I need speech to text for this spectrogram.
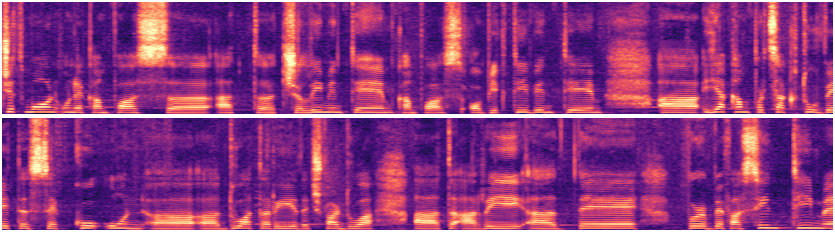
gjithmonë unë e kam pas atë qëlimin tim, kam pas objektivin tim, ja kam përcaktu vete se ku unë dua të rri dhe qëfar dua të arri dhe për befasin time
